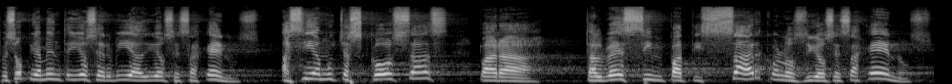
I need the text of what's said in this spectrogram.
pues obviamente yo servía a dioses ajenos. Hacía muchas cosas para tal vez simpatizar con los dioses ajenos.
